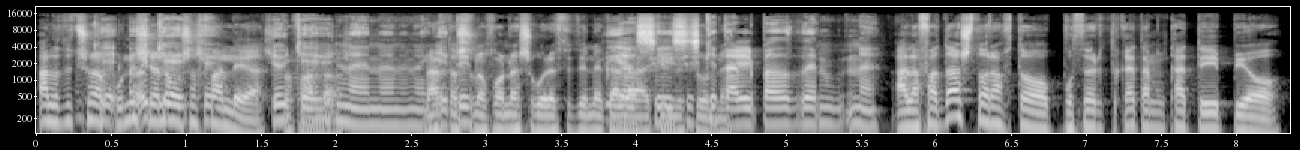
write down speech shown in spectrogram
αλλά δεν τους είχαν Οκ, κουνήσει OK, okay, OK. ασφαλείας. Οκ, προφανώς. ναι, ναι, ναι. ναι, Να έρθει το γιατί ασθενοφόρο να σιγουρευτεί ότι είναι καλά να διασύσεις κινηθούν. και τα λοιπά δεν. Ναι. Αλλά φαντάσου τώρα αυτό που θεωρητικά ήταν κάτι ήπιο,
